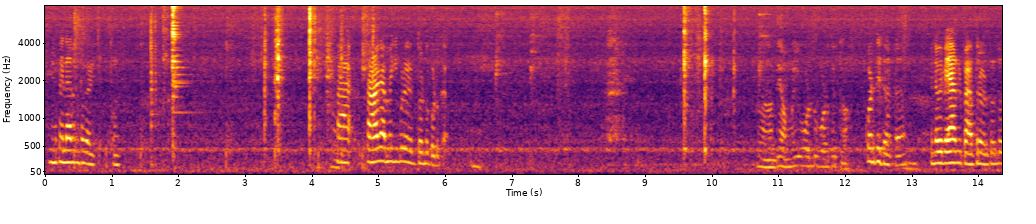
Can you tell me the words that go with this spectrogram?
നമുക്ക് എല്ലാവരും കൂടെ കഴിക്കാം. ഇപ്പം. താഴെ അമ്മയ്ക്ക് കൂടെ എടുത്തോണ്ട് കൊടുക്കാം ആദ്യം അമ്മയ്ക്ക് കൊണ്ട് കൊടുത്തിട്ടോ? പിന്നെ വേറൊരു പാത്രം എടുത്തോണ്ട്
